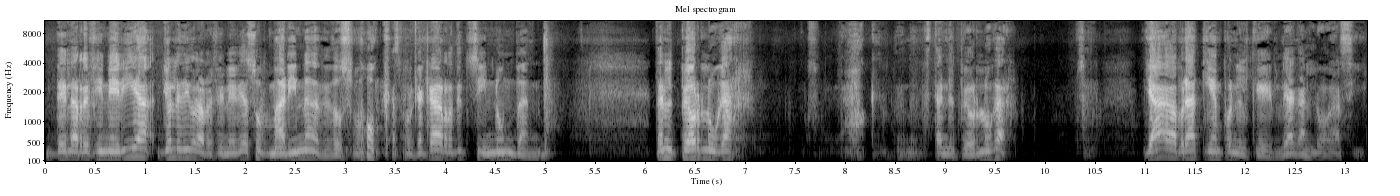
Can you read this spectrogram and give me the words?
de la refinería, yo le digo la refinería submarina de dos bocas, porque a cada ratito se inundan. Está en el peor lugar. Está en el peor lugar. Ya habrá tiempo en el que le haganlo así.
